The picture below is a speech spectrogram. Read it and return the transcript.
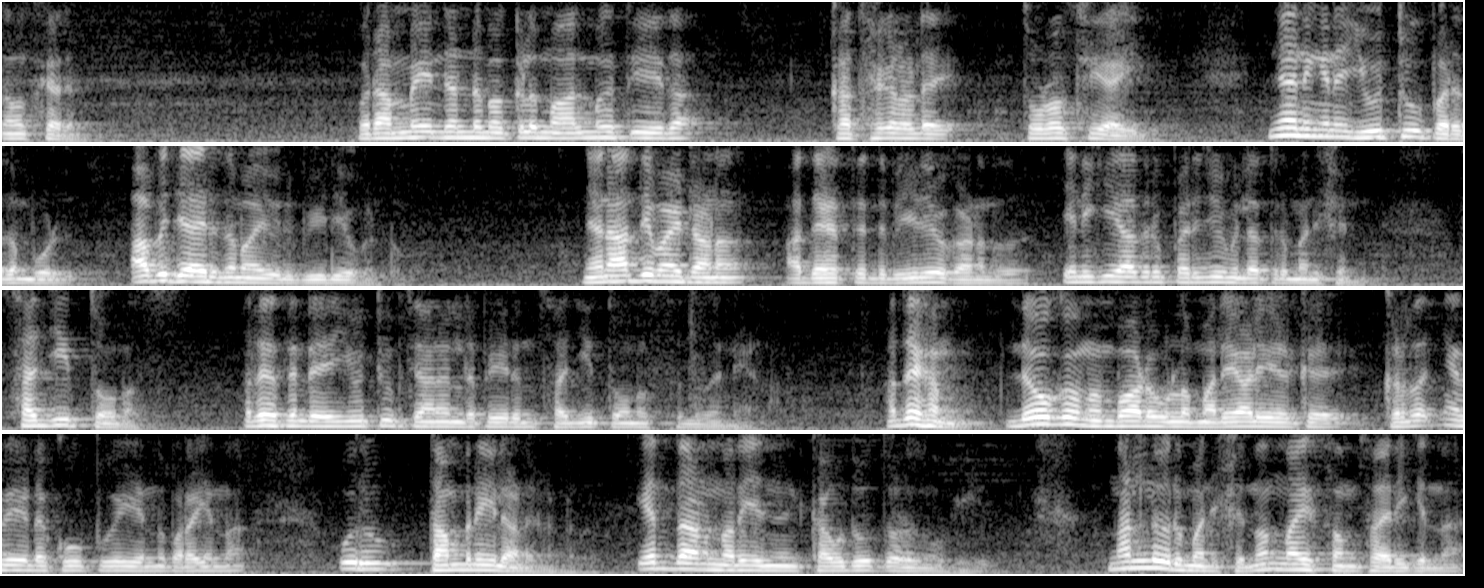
നമസ്കാരം. ഒരമ്മയും രണ്ട് മക്കളും ആത്മഹത്യ ചെയ്ത കഥകളുടെ തുടർച്ചയായി ഞാനിങ്ങനെ യൂട്യൂബ് പരതുമ്പോൾ അവിചാരിതമായ ഒരു വീഡിയോ കണ്ടു. ഞാൻ ആദ്യമായിട്ടാണ് അദ്ദേഹത്തിന്റെ വീഡിയോ കാണുന്നത്. എനിക്ക് യാതൊരു പരിചയമില്ലാത്തൊരു മനുഷ്യൻ സജീത് തോമസ്. അദ്ദേഹത്തിന്റെ യൂട്യൂബ് ചാനലിന്റെ പേരും സജീത് തോമസ് എന്ന് തന്നെയാണ്. അദ്ദേഹം ലോകമെമ്പാടുമുള്ള മലയാളികൾക്ക് കൃതജ്ഞതയുടെ കൂപ്പുക എന്ന് പറയുന്ന ഒരു തമ്പനയിലാണ് കണ്ടത്. എന്താണെന്നറിയാൻ ഞാൻ കൗതുകത്തോടെ നോക്കി. നല്ലൊരു മനുഷ്യൻ നന്നായി സംസാരിക്കുന്ന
